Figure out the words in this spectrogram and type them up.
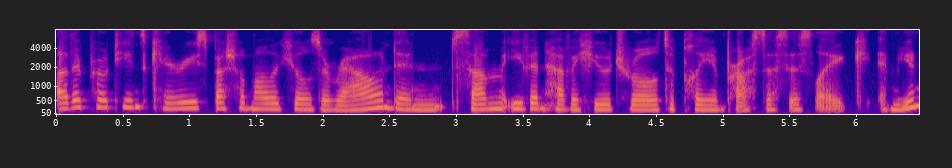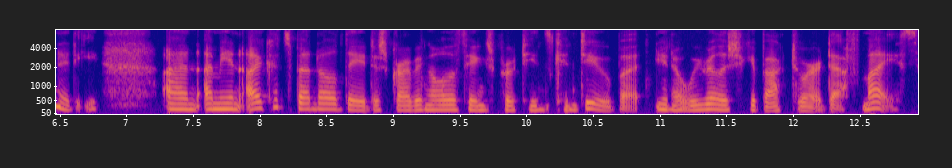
other proteins carry special molecules around, and some even have a huge role to play in processes like immunity. And I mean, I could spend all day describing all the things proteins can do but you know, we really should get back to our deaf mice.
